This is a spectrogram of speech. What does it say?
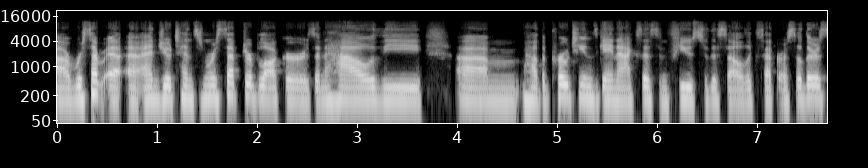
uh, receptor uh, angiotensin receptor blockers and how the um, how the proteins gain access and fuse to the cells etc so there's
